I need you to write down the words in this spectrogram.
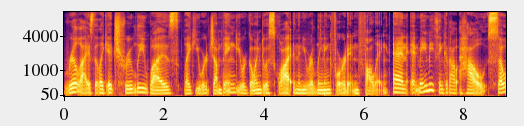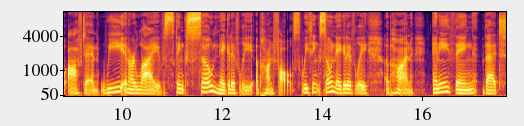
realized that like it truly was like you were jumping, you were going to a squat, and then you were leaning forward and falling. And it made me think about how so often we in our lives think so negatively upon falls. We think so negatively upon anything that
